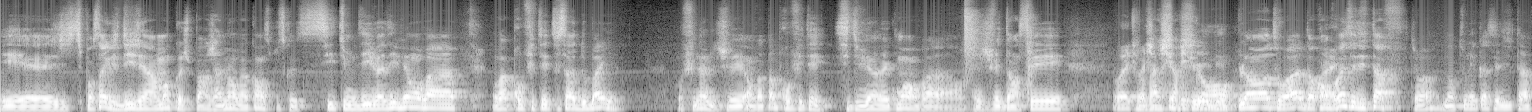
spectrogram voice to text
Et euh, c'est pour ça que je dis généralement que je pars jamais en vacances, parce que si tu me dis, vas-y, viens, on va, on va profiter de tout ça à Dubaï, au final, je vais, on va pas profiter. Si tu viens avec moi, on va, je vais danser, Ouais, tu on vas va chercher, chercher des plans. des plans, tu vois. Donc en vrai, c'est du taf, tu vois. Dans tous les cas, c'est du taf.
